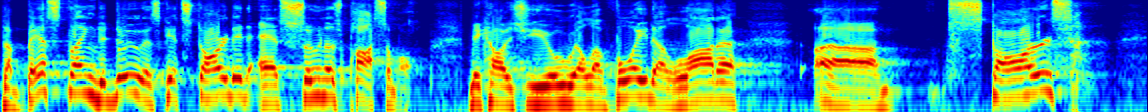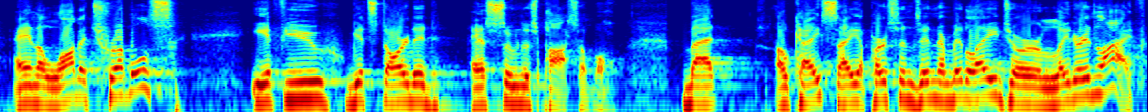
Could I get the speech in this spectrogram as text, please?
the best thing to do is get started as soon as possible because you will avoid a lot of uh, scars and a lot of troubles if you get started as soon as possible. But, okay, say a person's in their middle age or later in life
